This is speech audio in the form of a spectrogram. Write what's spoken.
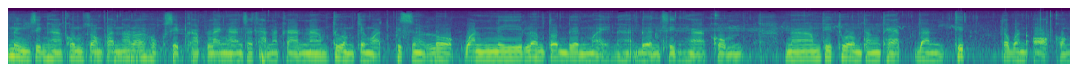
1 สิงหาคม 2560 ครับ รายงานสถานการณ์น้ำท่วมจังหวัดพิษณุโลก วันนี้เริ่มต้นเดือนใหม่นะฮะ เดือนสิงหาคม น้ำที่ท่วมทางแถบด้านทิศตะวันออกของ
